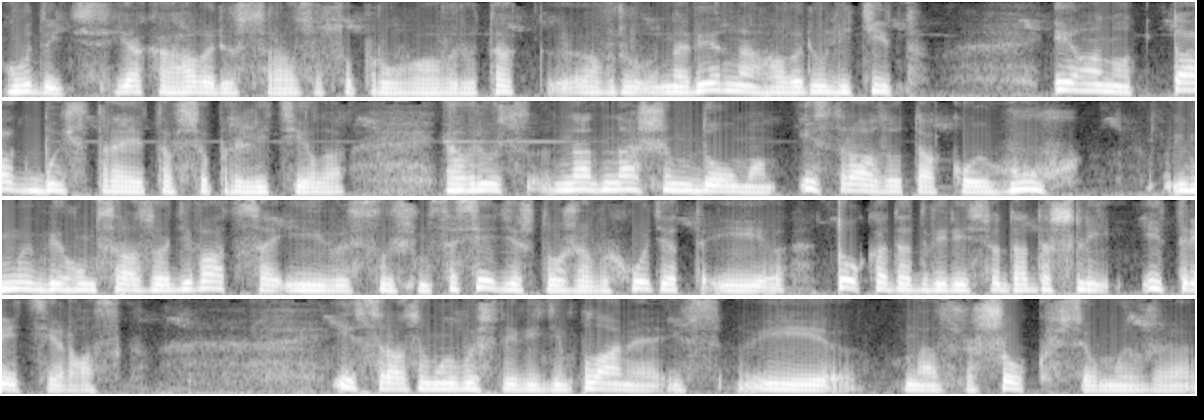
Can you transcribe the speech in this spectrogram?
гудить. Я как говорю сразу супругу, говорю, так, говорю, наверное, говорю, летит. И оно так быстро это все прилетело. Я говорю, с- над нашим домом. И сразу такой гух. И мы бегом сразу одеваться, и слышим, соседи что же выходят. И только до двери сюда дошли, и третий раз. И сразу мы вышли, видим пламя, и, вс- и у нас уже шок, все, мы уже,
